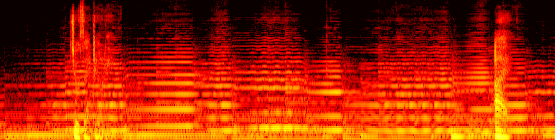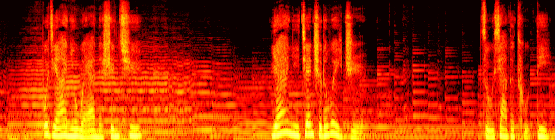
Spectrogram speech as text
就在这里。爱不仅爱你伟岸的身躯，也爱你坚持的位置，足下的土地。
